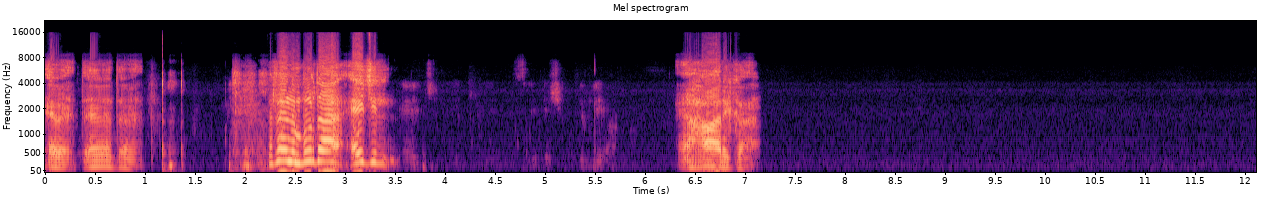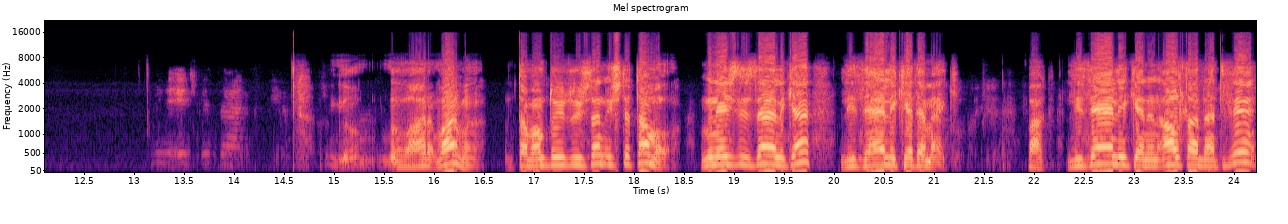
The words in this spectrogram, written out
evet, evet, evet. Efendim burada ecil e, harika. Yine ecli zalik diyelim. Var var mı? Tamam duyduysan işte tam o. Min ecli zâlike lizâlike demek. Bak lizâlike'nin alternatifi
